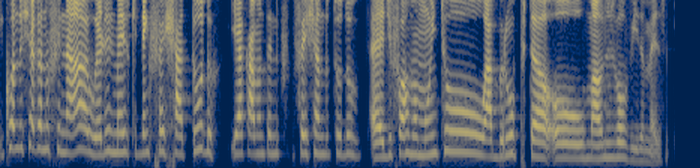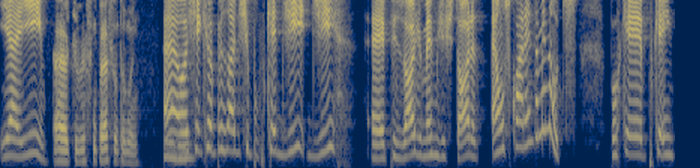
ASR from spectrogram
E quando chega no final, eles meio que têm que fechar tudo e acabam tendo, fechando tudo é, de forma muito abrupta ou mal desenvolvida mesmo. E aí, É, eu tive essa impressão também. é, eu Uhum. achei que o episódio, tipo, porque de, de é, episódio mesmo de história é uns 40 minutos. Porque, porque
